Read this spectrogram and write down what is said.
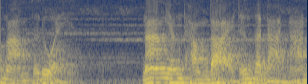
ดงามซะด้วย นางยังทำได้ถึงขนาดนั้น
